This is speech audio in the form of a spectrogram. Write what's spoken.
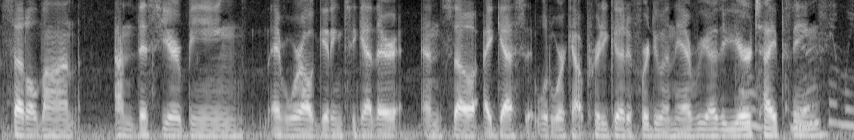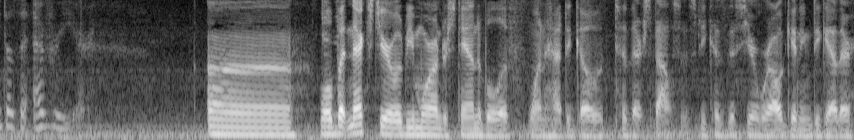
settled on on this year being we're all getting together and so i guess it would work out pretty good if we're doing the every other year Oh, type Your thing family does it every year. uh well but next year it would be more understandable if one had to go to their spouses because this year we're all getting together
